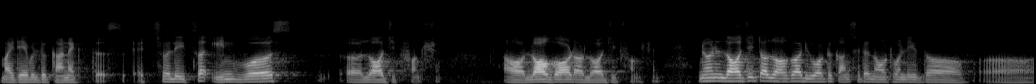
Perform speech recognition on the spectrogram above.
might able to connect this actually it is a inverse uh, logit function or log odd or logit function. You know in logit or log odd you have to consider not only the, uh,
